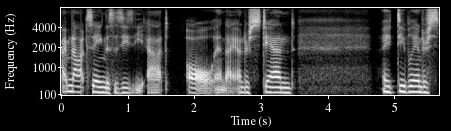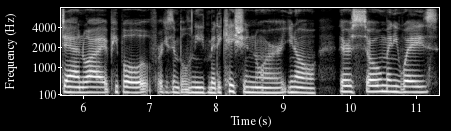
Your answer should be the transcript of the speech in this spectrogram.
I'm not saying this is easy at all, and I understand I deeply understand why people, for example, need medication or, you know, there's so many ways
